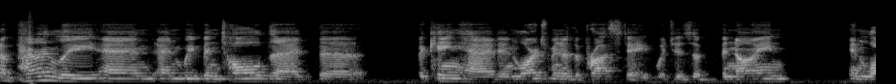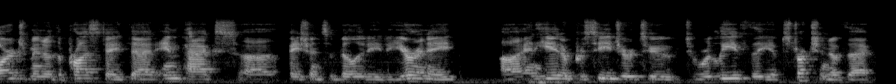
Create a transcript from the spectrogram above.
apparently, and and we've been told that the the king had enlargement of the prostate, which is a benign enlargement of the prostate that impacts uh, patient's ability to urinate. Uh, and he had a procedure to, to relieve the obstruction of that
